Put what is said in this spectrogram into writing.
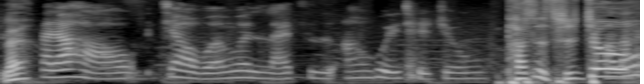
来，大家好，叫文文，来自安徽池州，她是池州。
